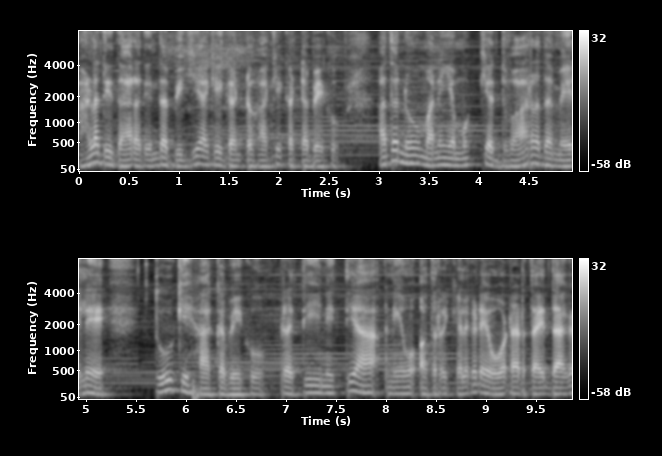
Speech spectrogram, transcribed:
ಹಳದಿ ದಾರದಿಂದ ಬಿಗಿಯಾಗಿ ಗಂಟು ಹಾಕಿ ಕಟ್ಟಬೇಕು. ಅದನ್ನು ಮನೆಯ ಮುಖ್ಯ ದ್ವಾರದ ಮೇಲೆ ತೂಗಿ ಹಾಕಬೇಕು. ಪ್ರತಿನಿತ್ಯ ನೀವು ಅದರ ಕೆಳಗಡೆ ಓಡಾಡ್ತಾ ಇದ್ದಾಗ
